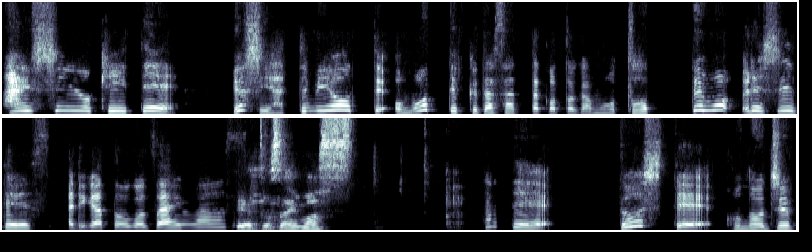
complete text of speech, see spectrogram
配信を聞いて、よし、やってみようって思ってくださったことがもうとっても嬉しいです。ありがとうございます。ありがとうございます。さて、どうしてこの10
